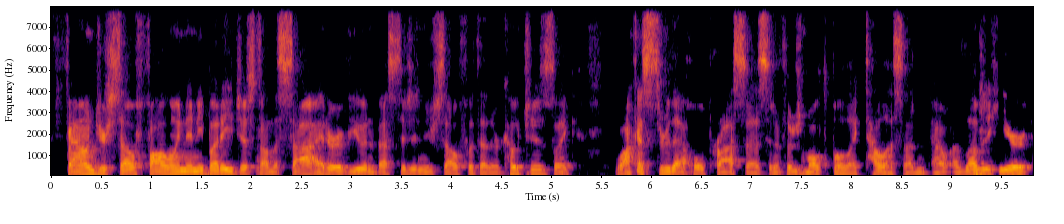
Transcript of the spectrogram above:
found yourself following anybody just on the side, or have you invested in yourself with other coaches? Like, walk us through that whole process. And if there's multiple, like, tell us. I'd, I'd love to hear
